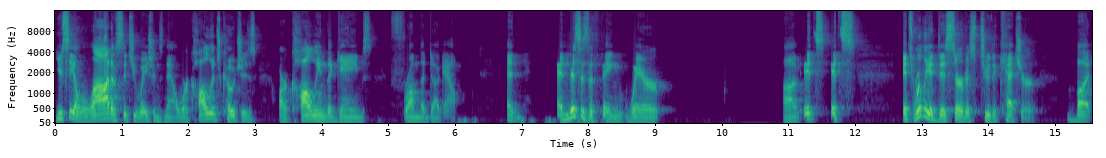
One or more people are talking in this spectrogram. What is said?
you see a lot of situations now where college coaches are calling the games from the dugout. And and this is the thing where um, it's it's it's really a disservice to the catcher, but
